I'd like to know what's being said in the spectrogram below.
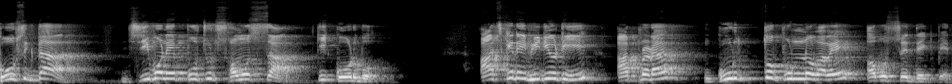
কৌশিকদা জীবনে প্রচুর সমস্যা কি করব? আজকের এই ভিডিওটি আপনারা গুরুত্বপূর্ণভাবে অবশ্যই দেখবেন।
